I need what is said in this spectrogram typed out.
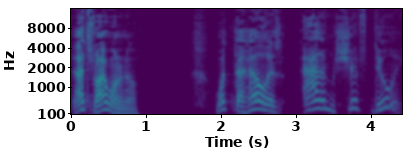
That's what I want to know. What the hell is Adam Schiff doing?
